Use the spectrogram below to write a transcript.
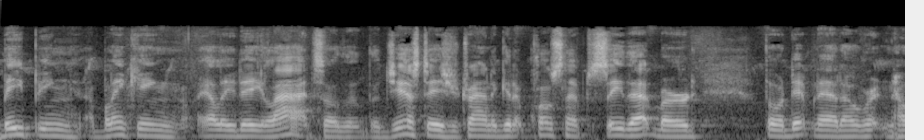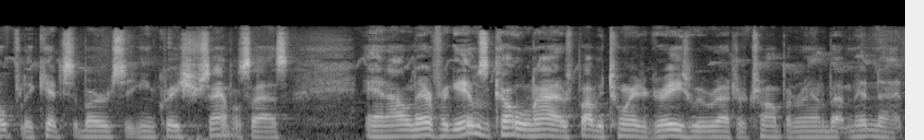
beeping, a blinking LED light. So the, the gist is you're trying to get up close enough to see that bird, throw a dip net over it, and hopefully catch the bird so you can increase your sample size. And I'll never forget, it was a cold night. It was probably 20 degrees. We were out there tromping around about midnight.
